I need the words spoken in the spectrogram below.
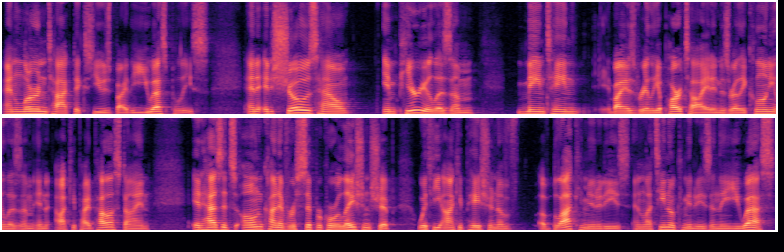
and learn tactics used by the U.S. police. And it shows how imperialism maintained by Israeli apartheid and Israeli colonialism in occupied Palestine it has its own kind of reciprocal relationship with the occupation of, of black communities and Latino communities in the US.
